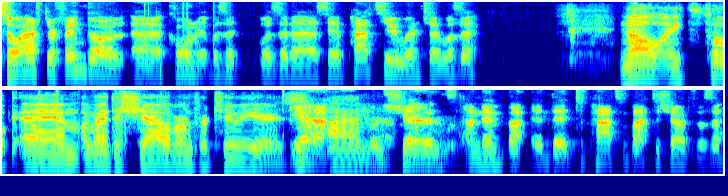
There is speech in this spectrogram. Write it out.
So after Fingal, uh, Conan, was it was it uh, St. Pat's you went to? Was it? No, I took um I went to Shelbourne for two years. Yeah, and Shels, and then back to Pat's and back to Shels, was it?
